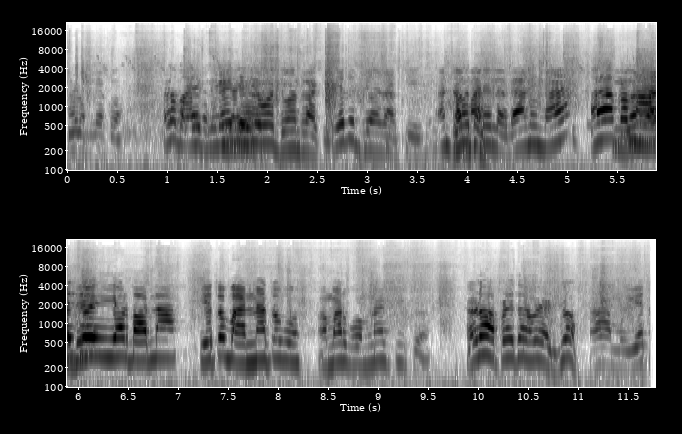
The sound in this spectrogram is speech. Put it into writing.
હેડો બાઈક. દેજો, ધ્યાન રાખી. એ તો ધ્યાન રાખી અને તમારે લડાનું ના અરે આપણે મારી વાદે. યાર બારના એ તો બહારના તો અમાર ગામના જ છે હેડો આપણે તો હવે હેડજો હા હું એ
